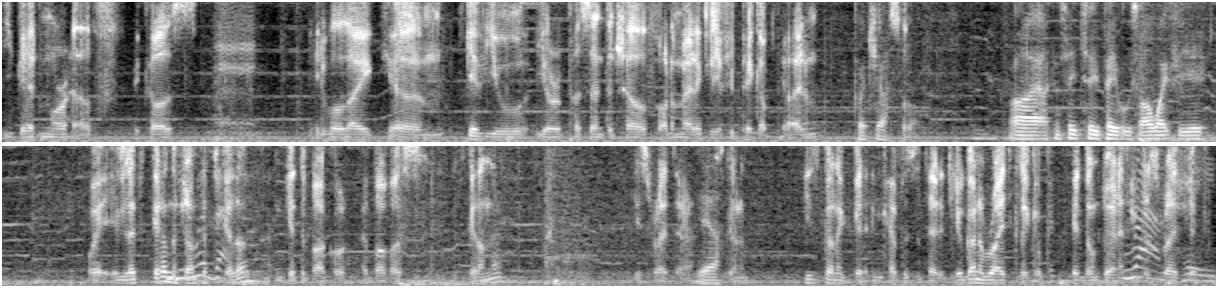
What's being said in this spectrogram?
you get more health because it will like um, give you your percentage health automatically if you pick up the item. Gotcha. So Right, I can see two people, so I'll wait for you. wait, let's get on the jumper together and get the barcode above us. Let's get on there. He's right there. Yeah. He's gonna, he's gonna get incapacitated. You're gonna right click. Okay, okay don't do anything. Just right click. Rampage.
